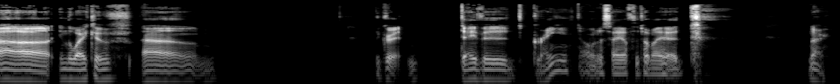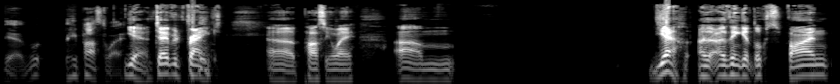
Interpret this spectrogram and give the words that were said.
uh, in the wake of um, the great David Green. I want to say off the top of my head. No, yeah, he passed away. yeah, David Frank uh, passing away. Um, yeah, I, I think it looks fine,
